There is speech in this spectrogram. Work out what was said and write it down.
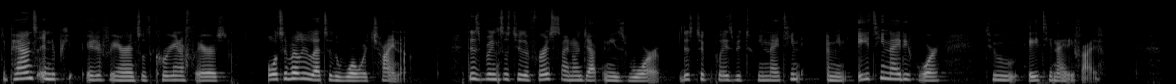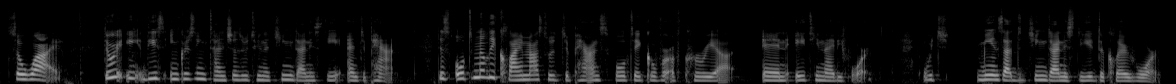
Japan's interference with Korean affairs ultimately led to the war with China. This brings us to the First Sino-Japanese War. This took place between 19, I mean 1894 to 1895. So why? There were these increasing tensions between the Qing dynasty and Japan. This ultimately climaxed with Japan's full takeover of Korea in 1894, which means that the Qing dynasty declared war.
